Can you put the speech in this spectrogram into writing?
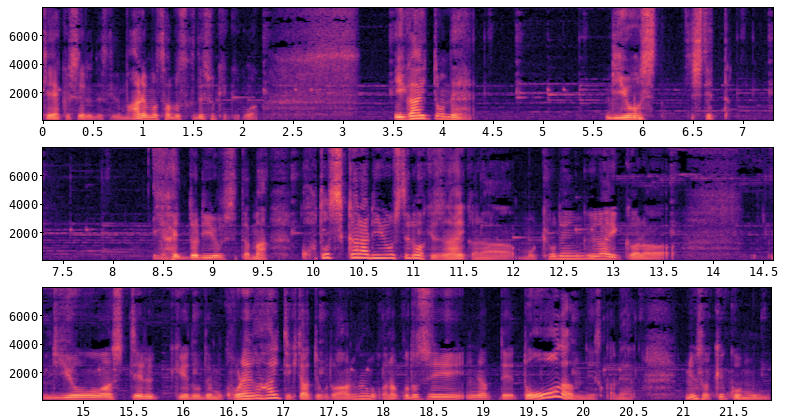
契約してるんですけどもあれもサブスクでしょ結局は。意外とね利用してった。意外と利用してた。まあ今年から利用してるわけじゃないからもう去年ぐらいから利用はしてるけどでもこれが入ってきたってことはあれなのかな？今年になってどうなんですかね？皆さん結構もう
